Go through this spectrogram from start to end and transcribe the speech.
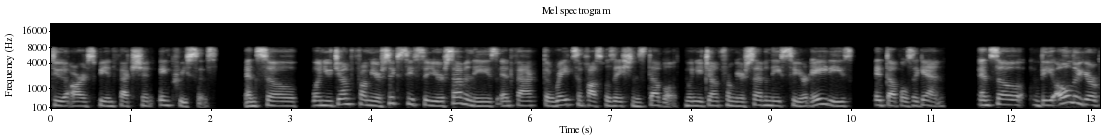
due to RSV infection increases. And so when you jump from your 60s to your 70s, in fact, the rates of hospitalizations double. When you jump from your 70s to your 80s, it doubles again. And so the older your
